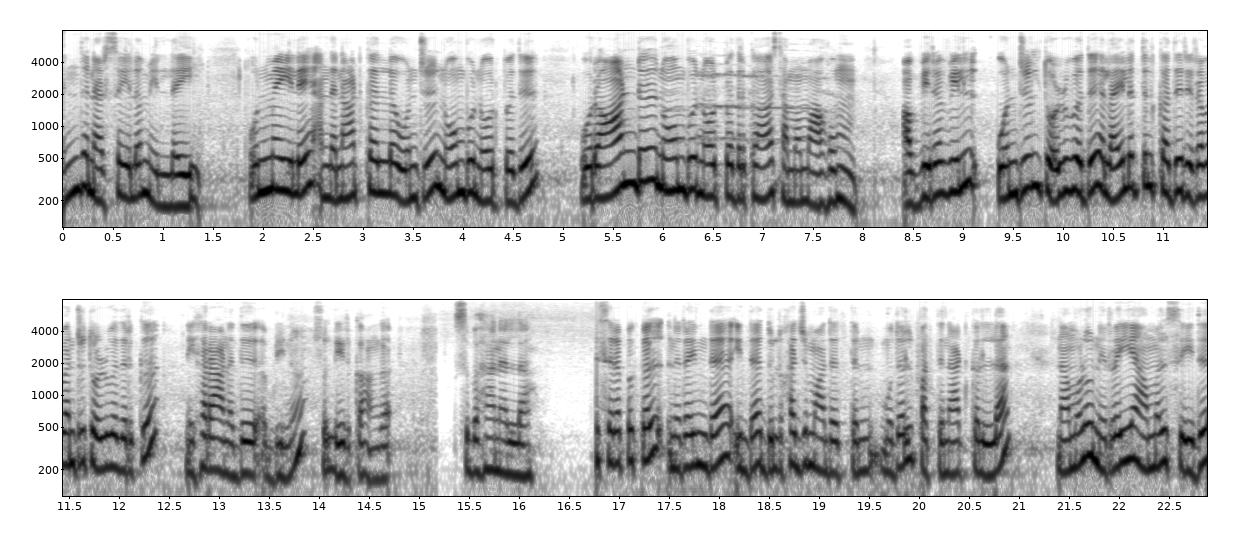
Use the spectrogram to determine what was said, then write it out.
எந்த நற்செயலும் இல்லை. உண்மையிலே அந்த நாட்களில் ஒன்று நோன்பு நோற்பது ஒரு ஆண்டு நோன்பு நோற்பதற்காக சமமாகும். அவ்விரவில் ஒன்றில் தொழுவது லைலத்துல் கதிர் இரவன்று தொழுவதற்கு நிகரானது அப்படின்னு சொல்லியிருக்காங்க. சுபஹான் அல்லா சிறப்புகள் நிறைந்த இந்த துல்ஹஜ் மாதத்தின் முதல் பத்து நாட்களில் நம்மளும் நிறைய அமல் செய்து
